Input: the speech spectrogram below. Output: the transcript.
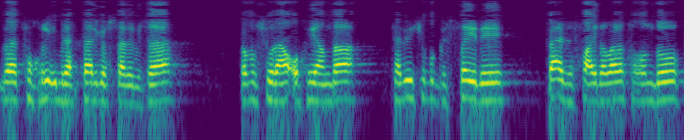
və çoxlu ibrətlər göstərir bizə. Və bu surəni oxuyanda, təbii ki, bu qıssa idi, bəzi faydalara toxunduq.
